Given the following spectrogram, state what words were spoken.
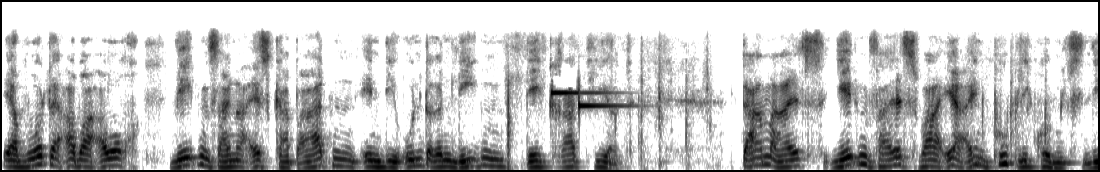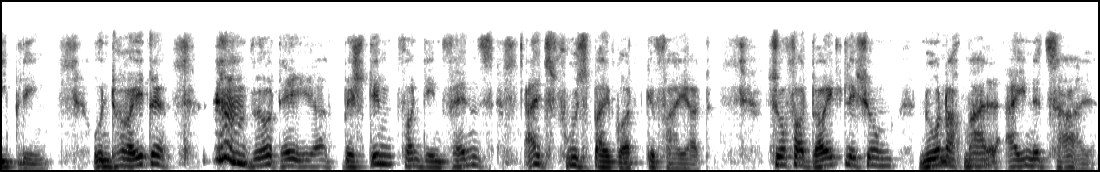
er wurde aber auch wegen seiner Eskapaden in die unteren Ligen degradiert. Damals jedenfalls war er ein Publikumsliebling und heute wird er bestimmt von den Fans als Fußballgott gefeiert. Zur Verdeutlichung nur noch mal eine Zahl.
